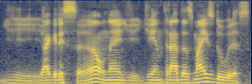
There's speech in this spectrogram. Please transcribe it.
de agressão, né, de, de entradas mais duras.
